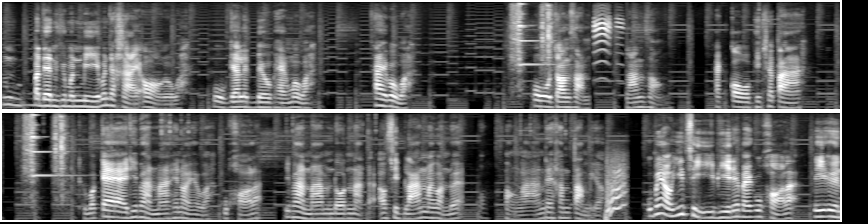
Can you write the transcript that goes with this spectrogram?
มันประเด็นคือมันมีมันจะขายออกเหรอวะกูอ้แกเรตเบลแพงป่าวะ ใช่ป่าวะ โอ้จอร์นสันล้านสองแฮกโกพิกชตา ถือว่าแก้ไอ้ที่ผ่านมาให้หน่อยเถอะวะ กูขอละ ที่ผ่านมามันโดนหนักอะเอาสิบล้านมาก่อนด้วยโอ้ สองล้านได้ขั้นต่ำอีกอะกูไม่เอายี่สี่ EP ได้ไหมกูขอละปีอื่น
